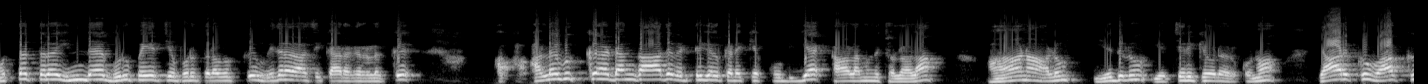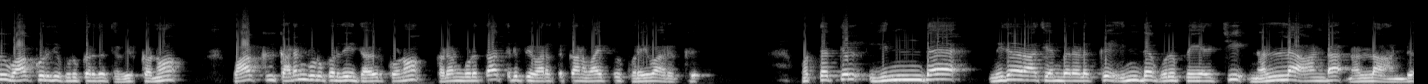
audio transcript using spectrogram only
மொத்தத்தில் இந்த குரு பெயர்ச்சியை பொறுத்தளவுக்கு மிதுன ராசிக்காரர்களுக்கு அளவுக்கு அடங்காத வெற்றிகள் கிடைக்கக்கூடிய காலம்னு சொல்லலாம். ஆனாலும் எதிலும் எச்சரிக்கையோடு இருக்கணும். யாருக்கும் வாக்கு வாக்குறுதி கொடுக்கறத தவிர்க்கணும். வாக்கு கடன் கொடுக்கறதையும் தவிர்க்கணும். கடன் கொடுத்தா திருப்பி வரத்துக்கான வாய்ப்பு குறைவாக இருக்குது மொத்தத்தில் இந்த மிதன ராசி என்பவர்களுக்கு இந்த குரு பெயர்ச்சி நல்ல ஆண்டா நல்ல ஆண்டு.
